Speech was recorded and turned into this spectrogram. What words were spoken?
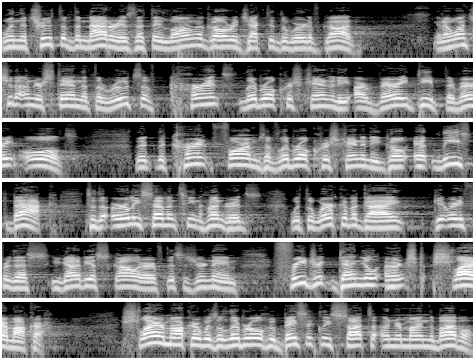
when the truth of the matter is that they long ago rejected the Word of God. And I want you to understand that the roots of current liberal Christianity are very deep, they're very old. The, the current forms of liberal Christianity go at least back to the early 1700s with the work of a guy, get ready for this, you got to be a scholar if this is your name, Friedrich Daniel Ernst Schleiermacher. Schleiermacher was a liberal who basically sought to undermine the Bible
